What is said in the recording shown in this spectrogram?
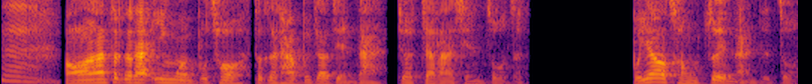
嗯，好，那这个他英文不错，这个他比较简单，就叫他先做这个，不要从最难的做。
